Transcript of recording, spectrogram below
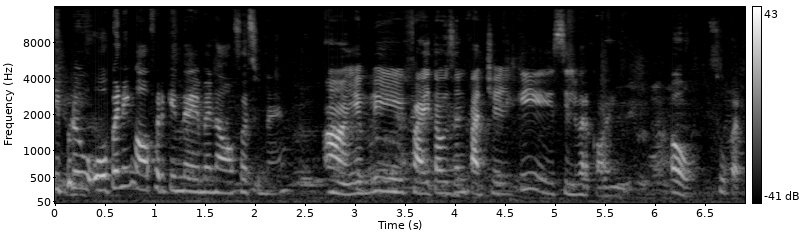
ఇప్పుడు ఓపెనింగ్ ఆఫర్ కింద ఏమైనా ఆఫర్స్ ఉన్నాయా? ఎవ్రీ ఫైవ్ థౌజండ్ పర్చేజ్కి సిల్వర్ కాయిన్ ఓ super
